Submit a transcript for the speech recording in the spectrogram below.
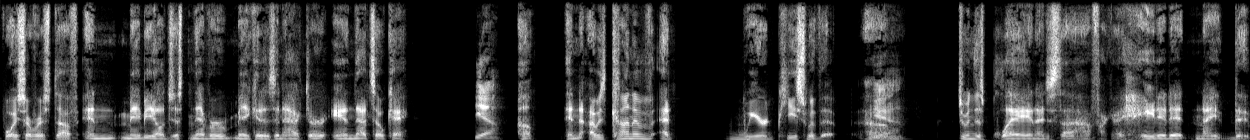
voiceover stuff, and maybe I'll just never make it as an actor, and that's okay. Yeah. And I was kind of at weird peace with it. Um, Yeah. Doing this play, and I just thought, oh fuck, I hated it, and I the,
